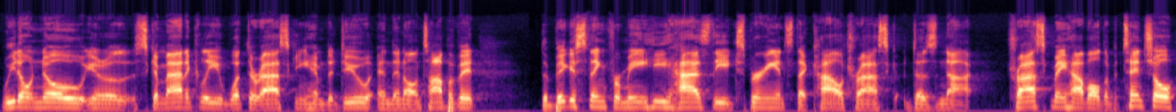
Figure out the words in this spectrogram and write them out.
We don't know, you know, schematically what they're asking him to do, and then on top of it, the biggest thing for me, he has the experience that Kyle Trask does not. Trask may have all the potential,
